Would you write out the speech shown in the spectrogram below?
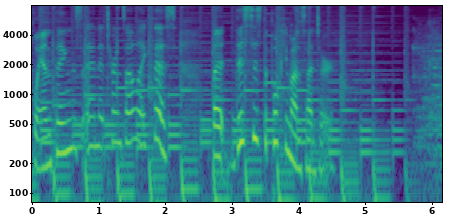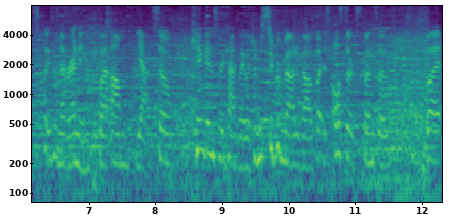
plan things, and it turns out like this. But this is the Pokemon Center. This place is never ending. But um, yeah, so can't get into the cafe, which I'm super mad about, but it's also expensive. But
